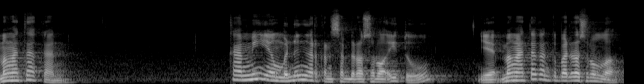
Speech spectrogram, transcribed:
mengatakan kami yang mendengarkan sabda Rasulullah itu ya mengatakan kepada Rasulullah,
